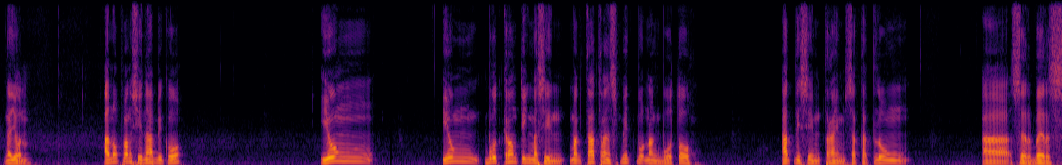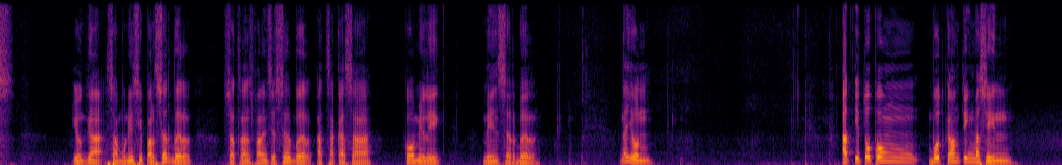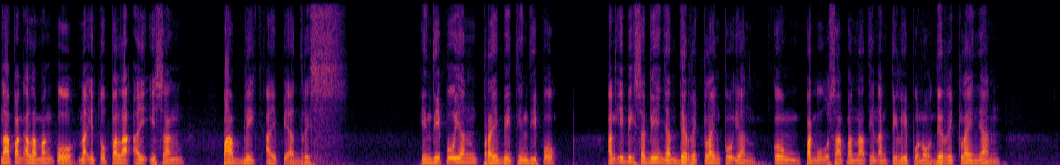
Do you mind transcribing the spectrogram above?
Ngayon, ano pang sinabi ko? Yung yung vote counting machine magta-transmit po ng boto at the same time sa tatlong ah, servers. Yun nga, sa municipal server, sa transparency server at saka sa Comelec main server. Ngayon, at ito pong vote counting machine, napag-alaman ko na ito pala ay isang public IP address. Hindi po yan private, hindi po. Ang ibig sabihin yan, direct line po yan. Kung pag-uusapan natin ang telepono, direct line yan.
